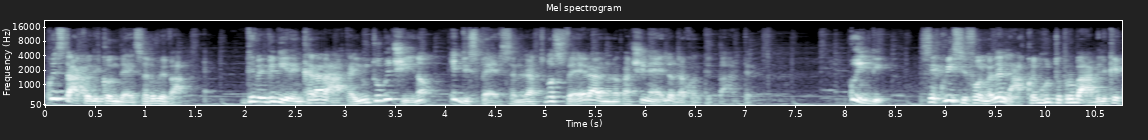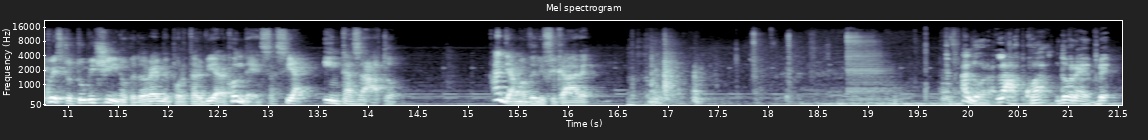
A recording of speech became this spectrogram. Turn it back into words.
Quest'acqua di condensa dove va? deve venire incanalata in un tubicino e dispersa nell'atmosfera, in una bacinella o da qualche parte. Quindi, se qui si forma dell'acqua, è molto probabile che questo tubicino che dovrebbe portare via la condensa sia intasato. Andiamo a verificare. Allora, l'acqua dovrebbe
